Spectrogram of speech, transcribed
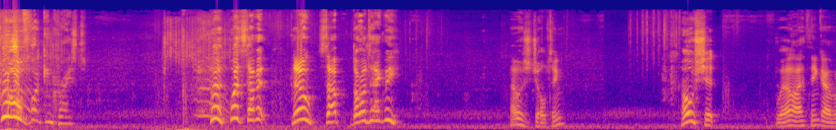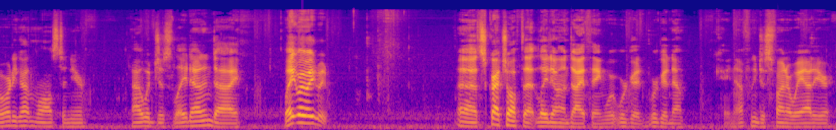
Oh fucking Christ! What? Stop it! No! Stop! Don't attack me! That was jolting. Oh shit! Well, I think I've already gotten lost in here. I would just lay down and die. Wait, wait, wait, wait. Uh, scratch off that lay down and die thing. We're, we're good. We're good now. Okay, now if we can just find our way out of here.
